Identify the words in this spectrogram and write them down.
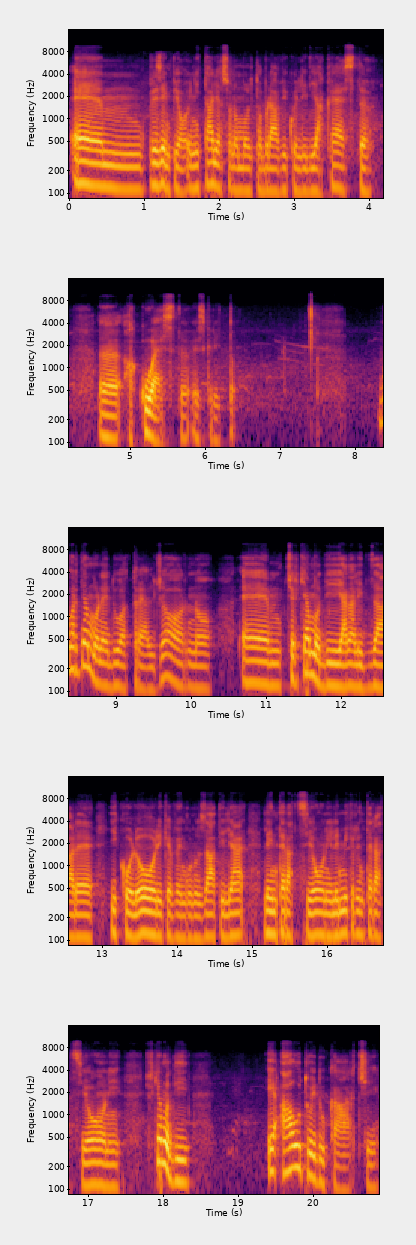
Ehm, per esempio in Italia sono molto bravi quelli di Aquest, eh, Aquest è scritto. Guardiamone due o tre al giorno, ehm, cerchiamo di analizzare i colori che vengono usati, le, le interazioni, le microinterazioni, cerchiamo di autoeducarci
